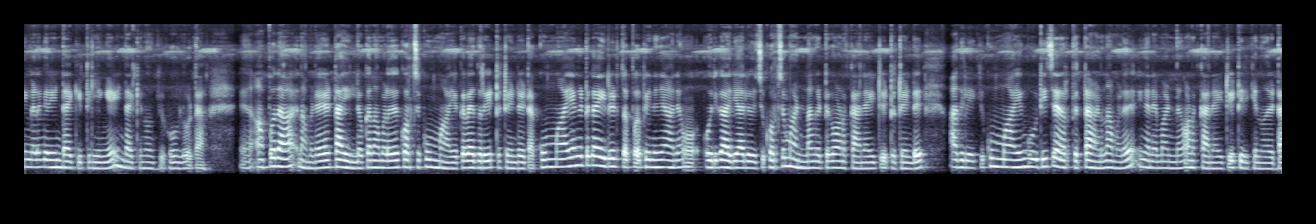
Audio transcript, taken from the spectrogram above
നിങ്ങളിങ്ങനെ ഉണ്ടാക്കിയിട്ടില്ലെങ്കിൽ ഉണ്ടാക്കി നോക്കിക്കോളൂ കേട്ടോ. അപ്പോൾ ദാ നമ്മുടെ ടൈലിലൊക്കെ നമ്മൾ കുറച്ച് കുമ്മായൊക്കെ വെതറി ഇട്ടിട്ടുണ്ട് കേട്ടോ. കുമ്മായ അങ്ങോട്ട് കയ്യിലെടുത്തപ്പോൾ പിന്നെ ഞാൻ ഒരു കാര്യം ആലോചിച്ചു. കുറച്ച് മണ്ണ് അങ്ങോട്ട് ഉണക്കാനായിട്ട് ഇട്ടിട്ടുണ്ട്. അതിലേക്ക് കുമ്മായം കൂട്ടി ചേർത്തിട്ടാണ് നമ്മൾ ഇങ്ങനെ മണ്ണ് ഉണക്കാനായിട്ട് ഇട്ടിരിക്കുന്നത് കേട്ടോ.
